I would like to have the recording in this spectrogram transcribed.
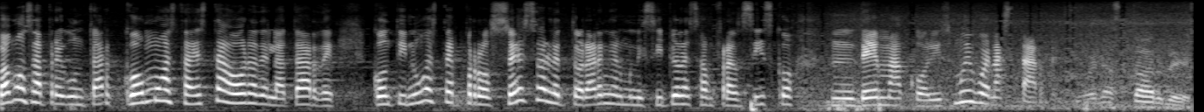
Vamos a preguntar cómo hasta esta hora de la tarde continúa este proceso electoral en el municipio de San Francisco de Macorís. Muy buenas tardes. Buenas tardes.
